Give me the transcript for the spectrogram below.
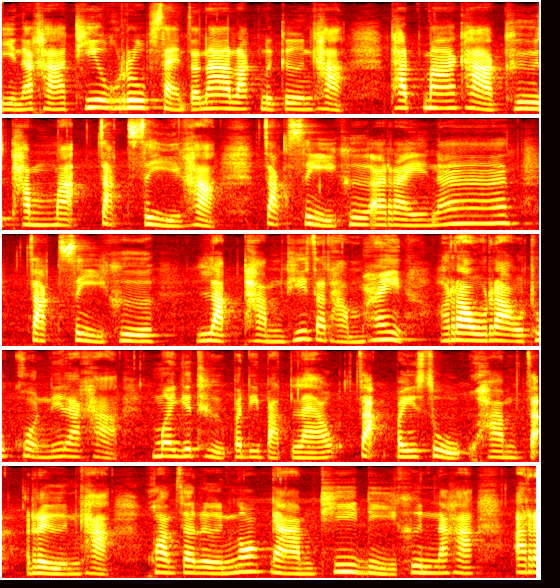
ีนะคะ ที่รูปแสนจะน่ารักเหลือเกินค่ะ ถัดมาค่ะคือธรรมะจักสี่ค่ะ จักสี่คืออะไรนะจักสี่คือหลักธรรมที่จะทำให้เราเราทุกคนนี่แหละค่ะ เมื่อยึดถือปฏิบัติแล้วจะไปสู่ความเจริญค่ะ ความเจริญงอกงามที่ดีขึ้นนะคะ อะไร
